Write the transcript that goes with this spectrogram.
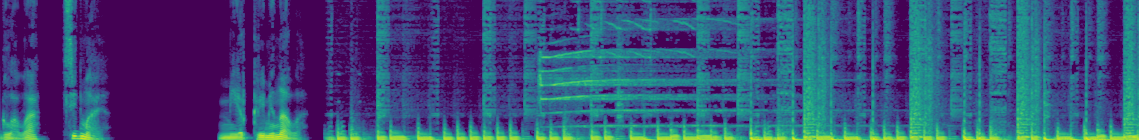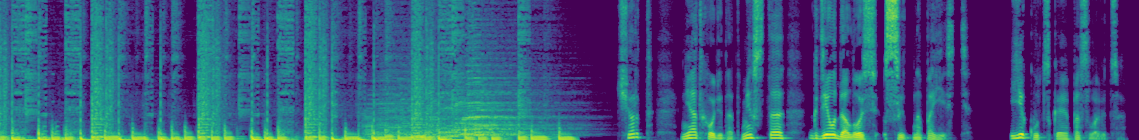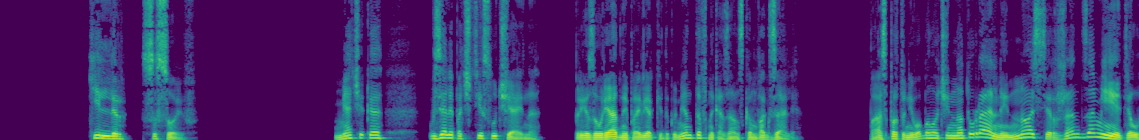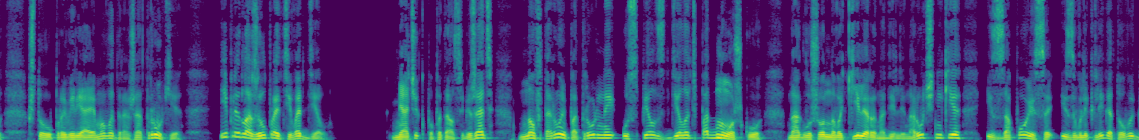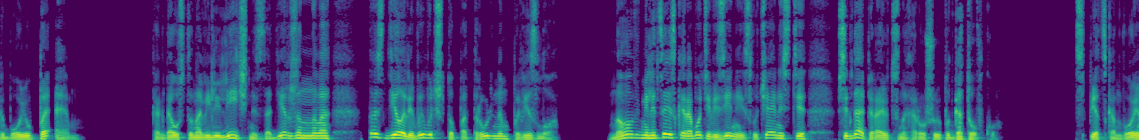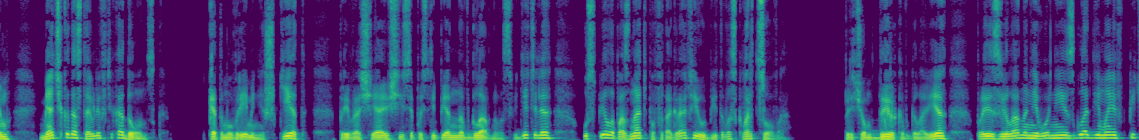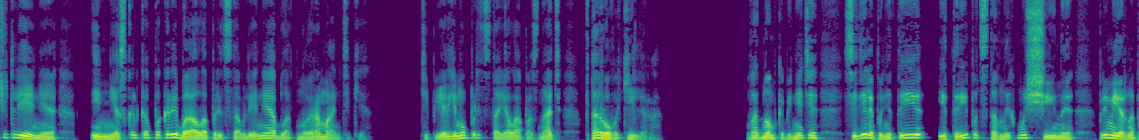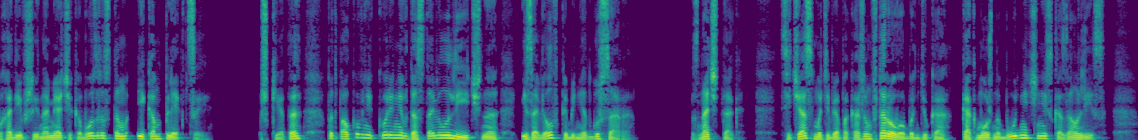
Глава седьмая. Мир криминала. Черт не отходит от места, где удалось сытно поесть. Якутская пословица. Киллер Сысоев. Мячика взяли почти случайно, при заурядной проверке документов на Казанском вокзале. Паспорт у него был очень натуральный, но сержант заметил, что у проверяемого дрожат руки, и предложил пройти в отдел. Мячик попытался бежать, но второй патрульный успел сделать подножку. На оглушенного киллера надели наручники, из-за пояса извлекли готовый к бою ПМ. Когда установили личность задержанного, то сделали вывод, что патрульным повезло. Но в милицейской работе везение и случайности всегда опираются на хорошую подготовку. Спецконвоем мячика доставили в Тикодонск. К этому времени Шкет, превращающийся постепенно в главного свидетеля, успел опознать по фотографии убитого Скворцова. Причем дырка в голове произвела на него неизгладимое впечатление и несколько поколебала представление о блатной романтике. Теперь ему предстояло опознать второго киллера. В одном кабинете сидели понятые и три подставных мужчины, примерно походившие на мячика возрастом и комплекцией. Шкета подполковник Коренев доставил лично и завел в кабинет гусара. «Значит так, сейчас мы тебе покажем второго бандюка», — как можно будничней сказал Лис.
